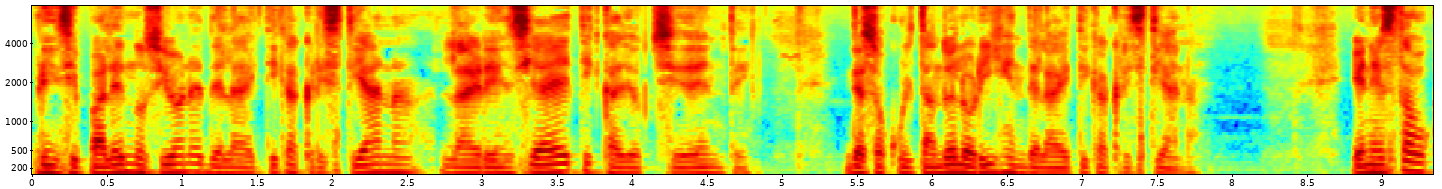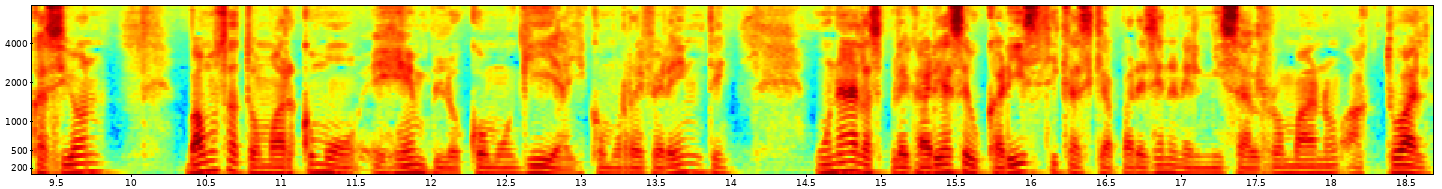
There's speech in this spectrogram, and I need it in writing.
Principales nociones de la ética cristiana, la herencia ética de Occidente, desocultando el origen de la ética cristiana. En esta ocasión vamos a tomar como ejemplo, como guía y como referente una de las plegarias eucarísticas que aparecen en el misal romano actual.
